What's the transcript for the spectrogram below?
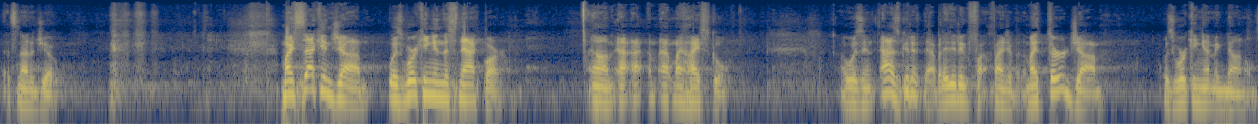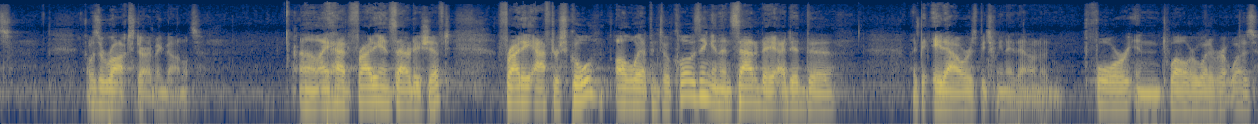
That's not a joke. my second job was working in the snack bar um, at, at, my high school. I wasn't as good at that, but I did a fine job. My third job was working at McDonald's. I was a rock star at McDonald's. Um, I had Friday and Saturday shift. Friday after school, all the way up until closing, and then Saturday I did the like the eight hours between I don't know 4 and 12 or whatever it was.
